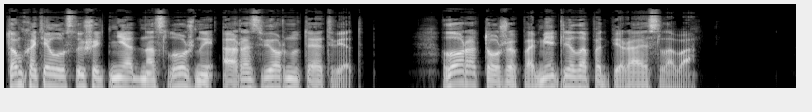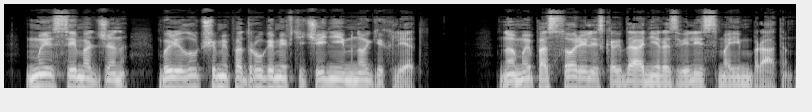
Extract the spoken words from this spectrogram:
Том хотел услышать не односложный, а развернутый ответ. Лора тоже помедлила, подбирая слова. Мы с Имаджен были лучшими подругами в течение многих лет. но мы поссорились, когда они развелись с моим братом.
